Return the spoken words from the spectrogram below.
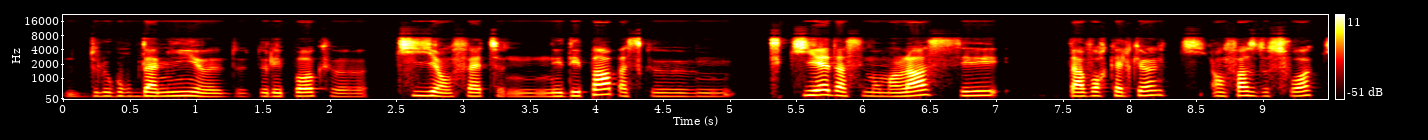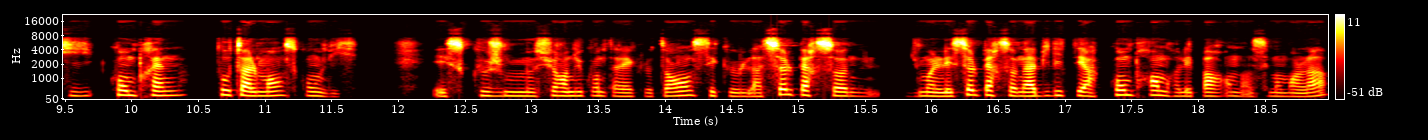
de le groupe d'amis de, l'époque qui en fait n'aidait pas parce que ce qui aide à ces moments-là, c'est d'avoir quelqu'un qui en face de soi qui comprenne totalement ce qu'on vit. Et ce que je me suis rendu compte avec le temps, c'est que la seule personne, du moins les seules personnes habilitées à comprendre les parents dans ces moments-là,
